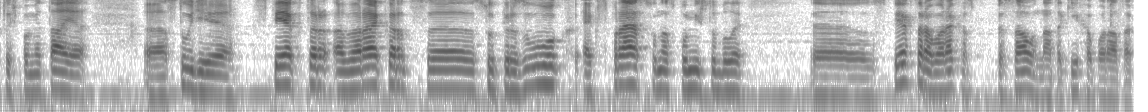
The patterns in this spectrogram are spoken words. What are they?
хтось пам'ятає, е, студії Spectre, AV Records, е, Суперзвук, Експрес у нас по місту були. Е, AV Records писав на таких апаратах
